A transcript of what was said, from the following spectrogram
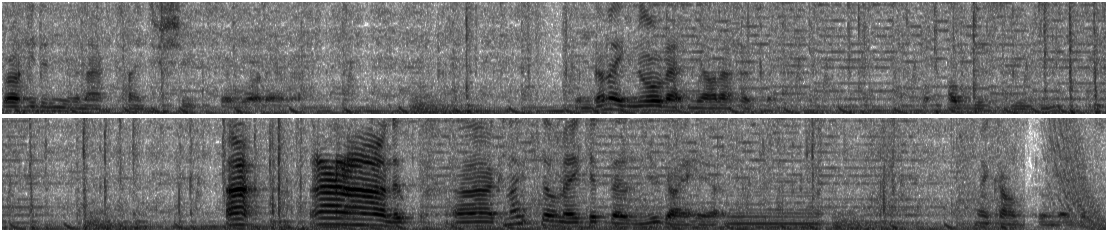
Well, he didn't even have time to shoot, so whatever. So I'm gonna ignore that Nyala for obvious reasons. Ah! Ah! Nope. Uh, can I still make it? There's a new guy here. Mm, I can't still make it.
